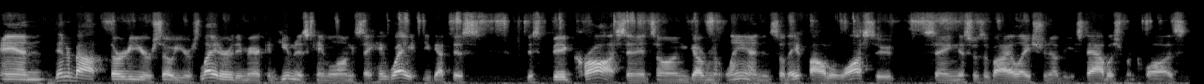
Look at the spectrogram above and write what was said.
And then about 30 or so years later, the American humanists came along and say, "Hey, wait, you got this this big cross and it's on government land." And so they filed a lawsuit saying this was a violation of the Establishment Clause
